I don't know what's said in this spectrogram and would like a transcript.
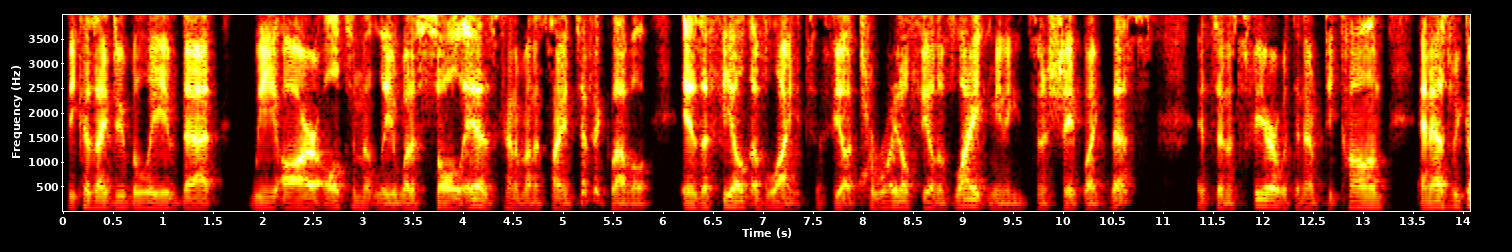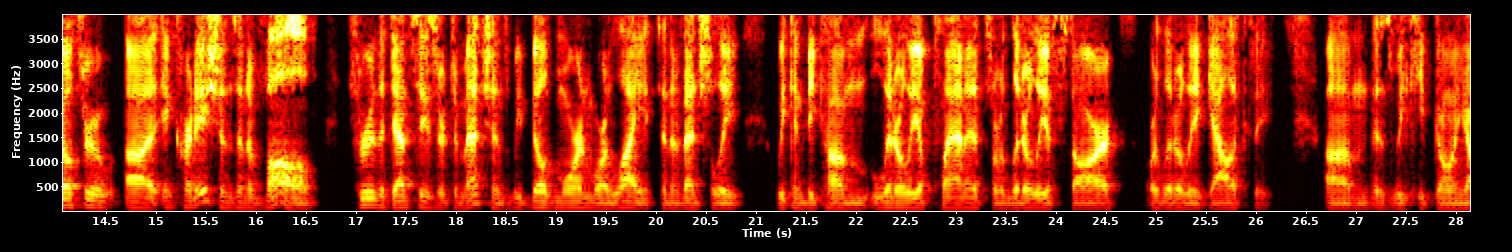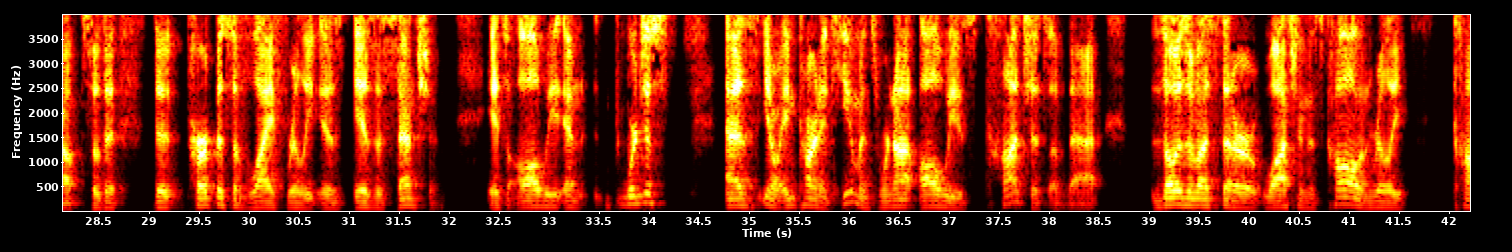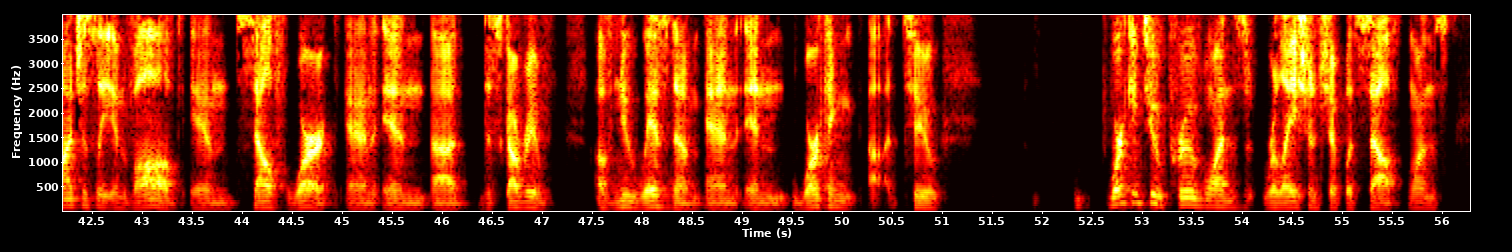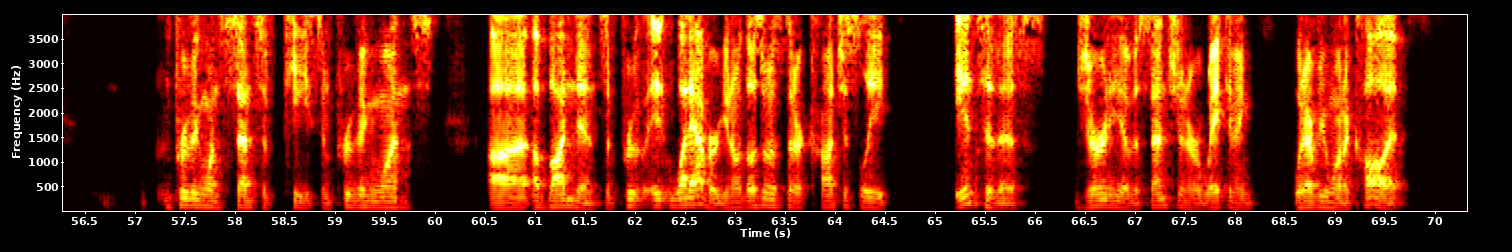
because I do believe that we are ultimately what a soul is, kind of on a scientific level, is a field of light, a field, a toroidal field of light, meaning it's in a shape like this. It's in a sphere with an empty column. And as we go through uh, incarnations and evolve through the densities or dimensions, we build more and more light and eventually we can become literally a planet or literally a star or literally a galaxy. um, as we keep going up. So the the purpose of life really is is ascension. It's always and we're just as you know incarnate humans we're not always conscious of that those of us that are watching this call and really consciously involved in self work and in uh, discovery of of new wisdom and in working uh, to working to improve one's relationship with self one's improving one's sense of peace improving one's uh, abundance improve it, whatever you know those of us that are consciously into this journey of ascension or awakening whatever you want to call it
